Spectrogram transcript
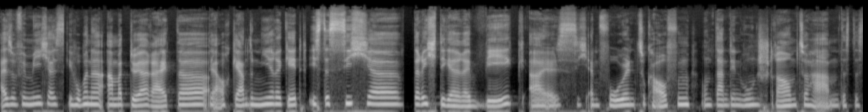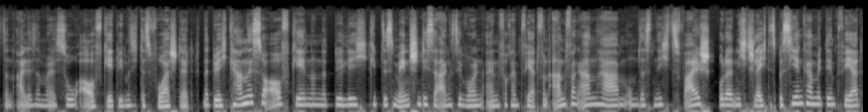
Also für mich als gehobener Amateurreiter, der auch gern Turniere geht, ist das sicher der richtigere Weg, als sich ein Fohlen zu kaufen und dann den Wunschtraum zu haben, dass das dann alles einmal so aufgeht, wie man sich das vorstellt. Natürlich kann es so aufgehen und natürlich gibt es Menschen, die sagen, sie wollen einfach ein Pferd von Anfang an haben, um dass nichts falsch oder nichts Schlechtes passieren kann mit dem Pferd,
